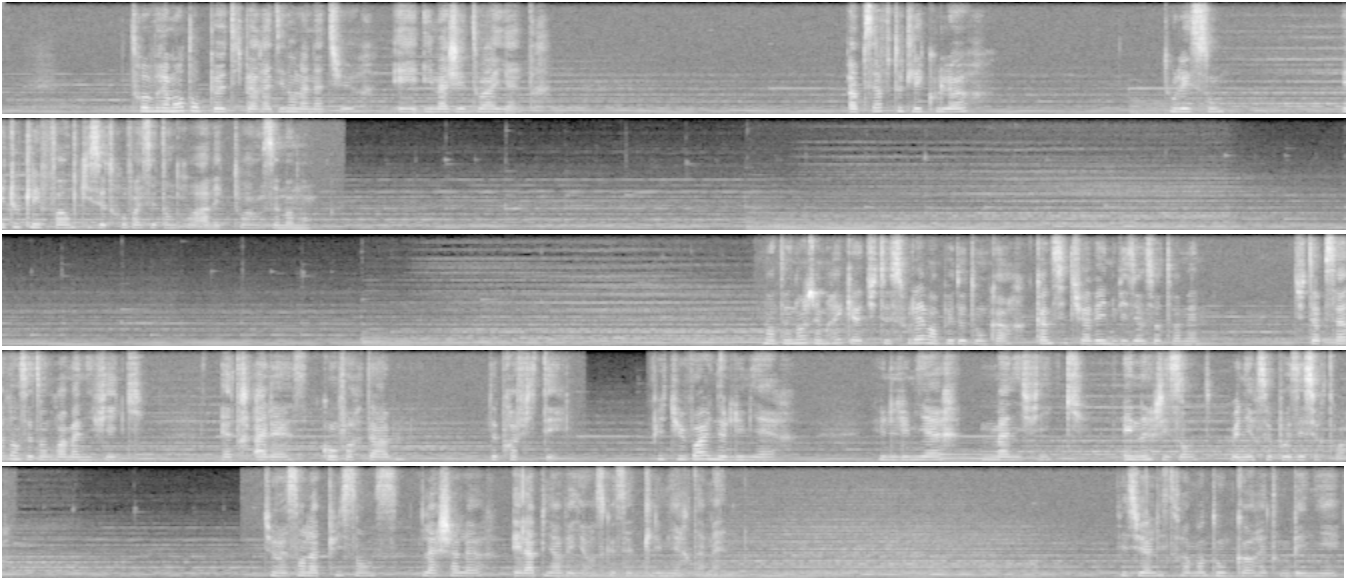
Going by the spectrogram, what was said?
Trouve vraiment ton petit paradis dans la nature et imagine-toi y être. Observe toutes les couleurs tous les sons et toutes les formes qui se trouvent à cet endroit avec toi en ce moment. Maintenant, j'aimerais que tu te soulèves un peu de ton corps, comme si tu avais une vision sur toi-même. Tu t'observes dans cet endroit magnifique, être à l'aise, confortable, de profiter. Puis tu vois une lumière, une lumière magnifique, énergisante venir se poser sur toi. Tu ressens la puissance, la chaleur et la bienveillance que cette lumière t'amène. Visualise vraiment ton corps être baigné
